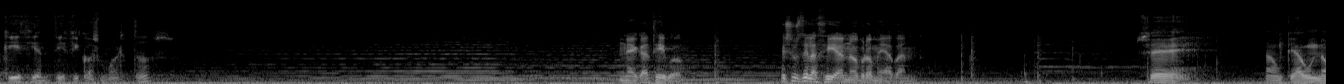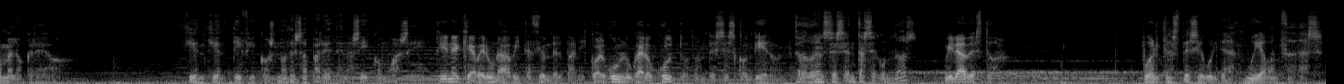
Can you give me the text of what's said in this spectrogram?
Aquí científicos muertos? Negativo. Esos de la CIA no bromeaban. Sí, aunque aún no me lo creo. Cien científicos no desaparecen así como así. Tiene que haber una habitación del pánico, algún lugar oculto donde se escondieron. ¿Todo en 60 segundos? Mirad esto. Puertas de seguridad muy avanzadas.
